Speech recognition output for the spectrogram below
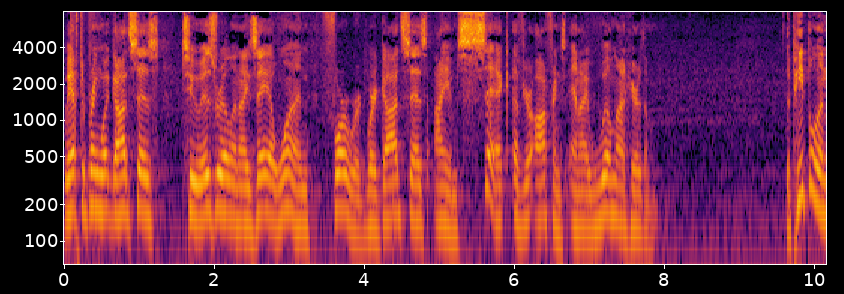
We have to bring what God says to Israel in Isaiah 1 forward, where God says, I am sick of your offerings and I will not hear them. The people, in,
